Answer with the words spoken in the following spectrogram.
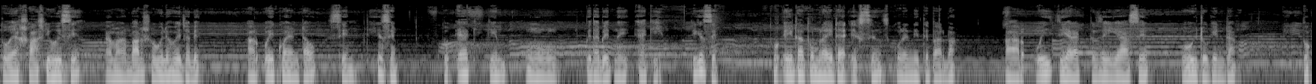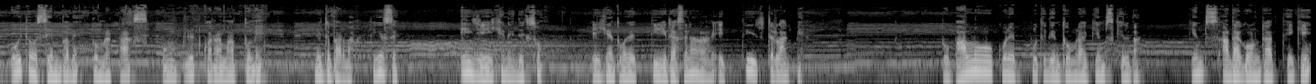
তো একশো আশি হয়েছে, আমার বারোশো হলে হয়ে যাবে। আর ওই কয়েনটাও সেম ঠিক আছে? তো একই গেম কোনো ভেদাভেদ নেই, একই, ঠিক আছে? তো এটা তোমরা এটা এক্সচেঞ্জ করে নিতে পারবা। আর ওই যে আর একটা যে ইয়ে আছে, ওই টোকেনটা তো ওইটাও সেমভাবে তোমরা টাস্ক কমপ্লিট করার মাধ্যমে নিতে পারবা, ঠিক আছে? এই যে এইখানে, দেখছ? এইখানে তোমাদের তীর আছে না, এই তীরটা লাগবে। তো ভালো করে প্রতিদিন তোমরা গেমস খেলবা। গেমস আধা ঘণ্টা থেকে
